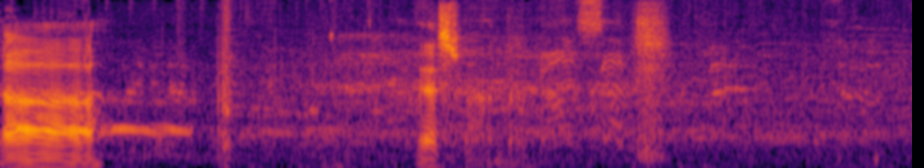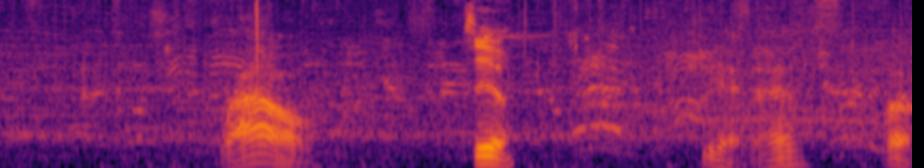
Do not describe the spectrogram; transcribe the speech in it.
Ah. Uh, That's fine though. Wow. See you. Look at that, man. What?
